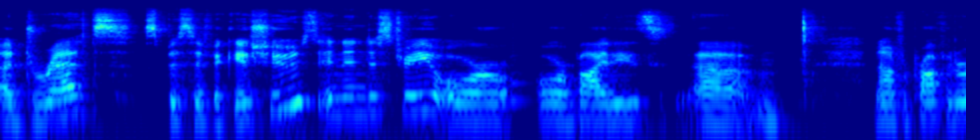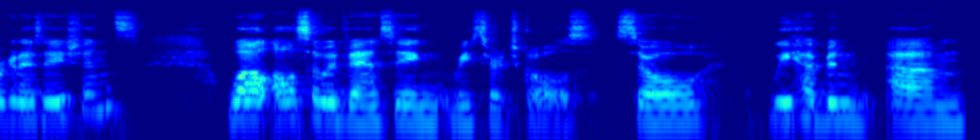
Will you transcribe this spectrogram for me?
address specific issues in industry or or by these um, non-for-profit organizations, while also advancing research goals. So we have been um,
